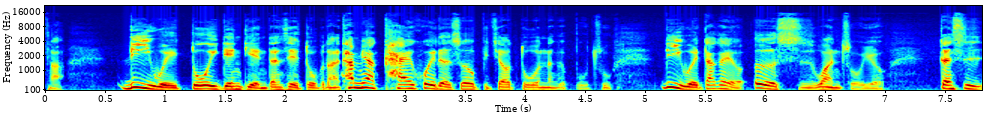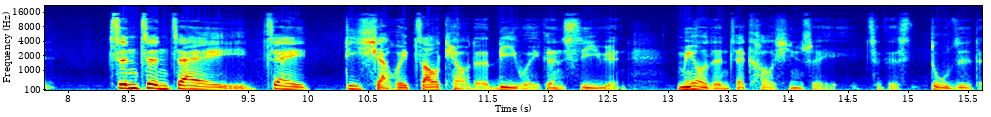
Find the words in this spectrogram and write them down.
啊。立委多一点点，但是也多不到。他们要开会的时候比较多那个补助，立委大概有二十万左右。但是真正在在地下会招条的立委跟市议员，没有人在靠薪水这个度日的。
